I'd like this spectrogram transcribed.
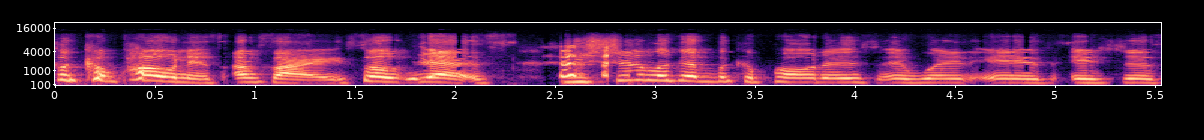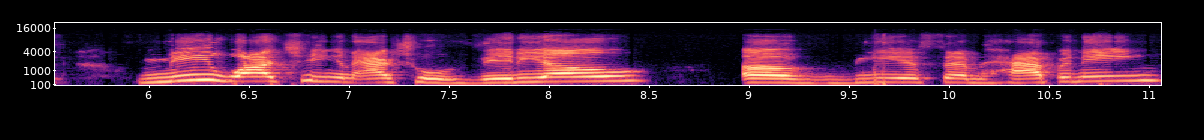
the components. I'm sorry. So yes, you should look at the components and what it is. It's just me watching an actual video of BSM happening.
